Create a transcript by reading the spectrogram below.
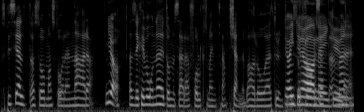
Speciellt alltså, om man står en nära. Ja, Alltså det kan ju vara onödigt om det är så här, folk som man knappt känner bara hallå äter du inte? jag inte liksom? Ja, nej, gud. men Nej.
